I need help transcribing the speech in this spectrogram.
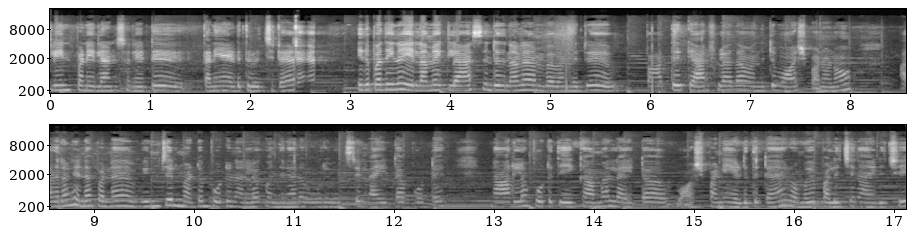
க்ளீன் பண்ணிடலான்னு சொல்லிட்டு தனியாக எடுத்து வச்சுட்டேன். இது பார்த்திங்கன்னா எல்லாமே கிளாஸ்ன்றதுனால நம்ம வந்துட்டு பார்த்து கேர்ஃபுல்லாக தான் வந்துட்டு வாஷ் பண்ணணும். அதனால் என்ன பண்ணேன் விம்ஜெல் மட்டும் போட்டு நல்லா கொஞ்ச நேரம் ஊற வச்சுட்டு லைட்டாக போட்டு நார்லாம் போட்டு தேய்க்காமல் லைட்டாக வாஷ் பண்ணி எடுத்துட்டேன். ரொம்பவே பளிச்சுன்னு ஆயிடுச்சு.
